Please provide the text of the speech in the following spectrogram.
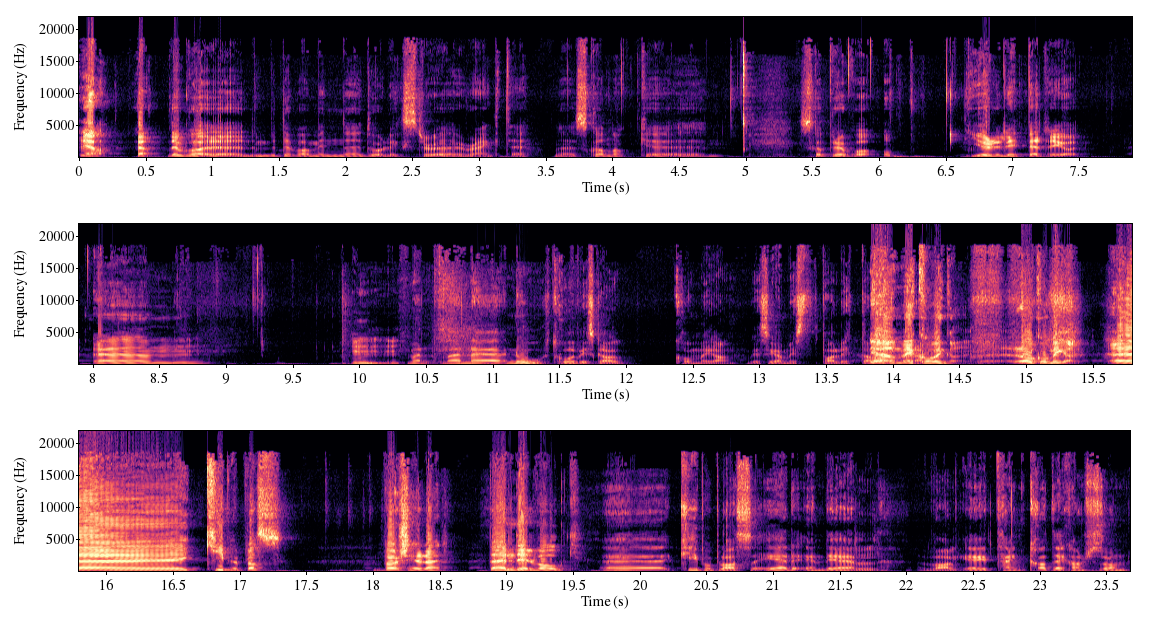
Ja, ja det, var, eh, det var min eh, dårligste rank, til. Jeg skal nok eh, Skal prøve å gjøre det litt bedre i år. Um, mm. Men, men nå tror jeg vi skal komme i gang, hvis jeg har mistet et par lyttere. Ja, vi kom i gang. Nå kom i gang. Uh, keeperplass. Hva skjer der? Det er en del valg. Uh, keeperplass er det en del valg. Jeg tenker at det er kanskje sånn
